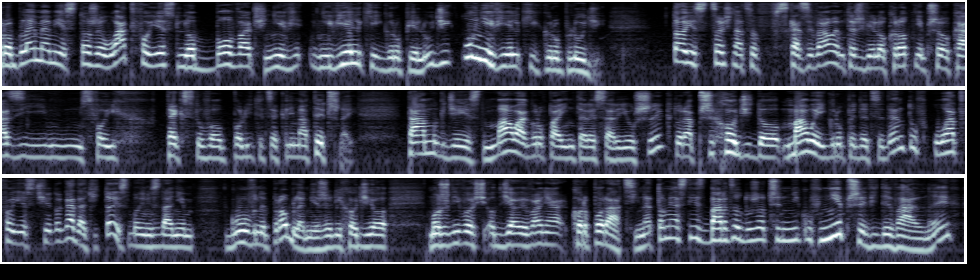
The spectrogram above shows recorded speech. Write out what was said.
problemem jest to, że łatwo jest lobbować niewielkiej grupie ludzi u niewielkich grup ludzi. To jest coś, na co wskazywałem też wielokrotnie przy okazji swoich tekstów o polityce klimatycznej tam, gdzie jest mała grupa interesariuszy, która przychodzi do małej grupy decydentów, łatwo jest się dogadać. I to jest moim zdaniem główny problem, jeżeli chodzi o możliwość oddziaływania korporacji. Natomiast jest bardzo dużo czynników nieprzewidywalnych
